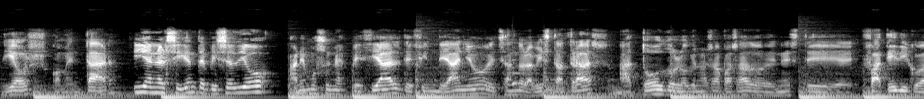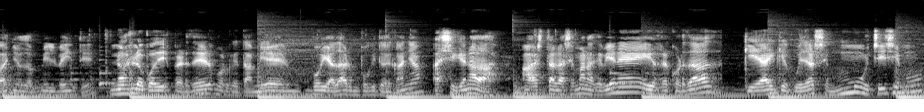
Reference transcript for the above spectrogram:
Dios, comentar. Y en el siguiente episodio haremos un especial de fin de año echando la vista atrás a todo lo que nos ha pasado en este fatídico año 2020. No os lo podéis perder porque también voy a dar un poquito de caña. Así que nada, hasta la semana que viene y recordad que hay que cuidarse muchísimo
